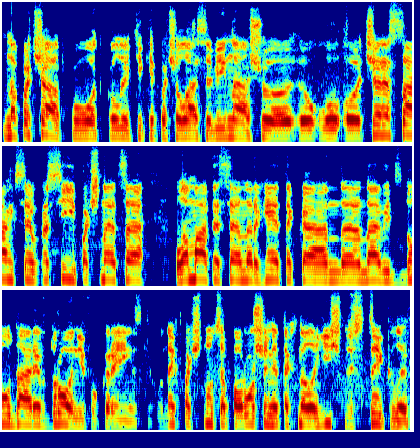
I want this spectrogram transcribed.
на початку, от коли тільки почалася війна, що е, через санкції в Росії почнеться ламатися енергетика навіть до ударів дронів українських. У них почнуться порушення технологічних циклів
